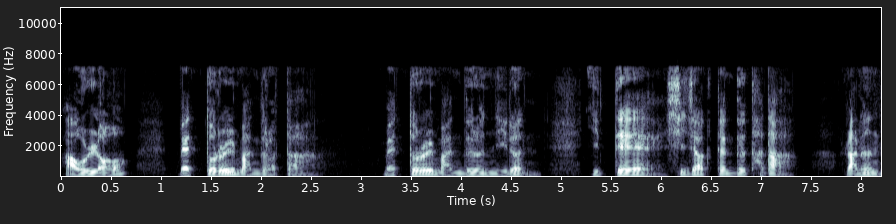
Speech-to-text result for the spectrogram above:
아울러 맷돌을 만들었다. 맷돌을 만드는 일은 이때에 시작된 듯 하다 라는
